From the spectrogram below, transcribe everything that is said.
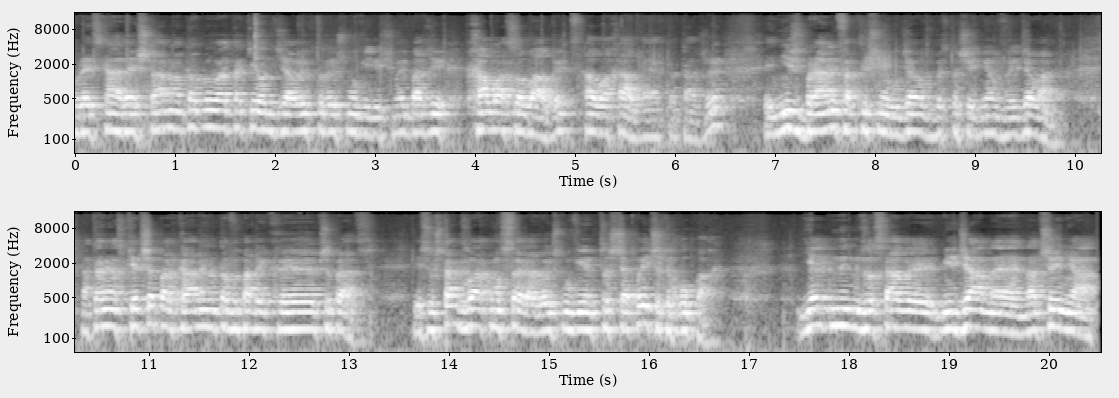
turecka, a reszta no to były takie oddziały, które już mówiliśmy, bardziej hałasowały, hała hała jak Tatarzy, niż brali faktycznie udział w bezpośrednio w działaniach. Natomiast pierwsze parkany, no to wypadek e, przy pracy. Jest już tak zła atmosfera, bo już mówiłem, coś trzeba powiedzieć o tych łupach. Jednym zostały miedziane naczynia,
